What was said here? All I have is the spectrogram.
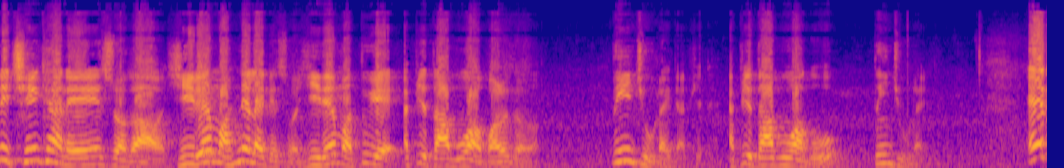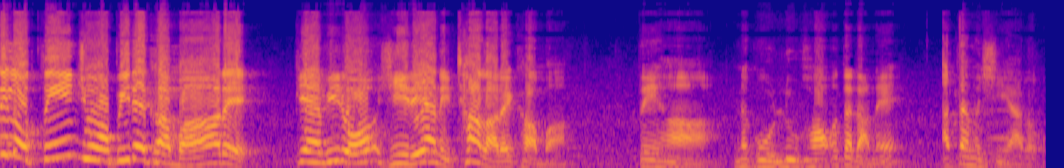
နှစ်ချင်းခံတယ်ဆိုတာကရေထဲမှာနှစ်လိုက်တယ်ဆိုတာရေထဲမှာသူ့ရဲ့အပြစ်သားဘဝကိုဘာလို့ဆိုတော့သင်းကြိုလိုက်တာဖြစ်တယ်အပြစ်သားဘဝကိုသင်းကြိုလိုက်တယ်အဲ့ဒီလိုသင်းကြိုပြီးတဲ့ခါမှာတဲ့ပြန်ပြီးတော့ရေထဲကနေထလာတဲ့ခါမှာသင်ဟာငကိုလူဟောင်းအသက်တာနဲ့အသက်မရှင်ရတော့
